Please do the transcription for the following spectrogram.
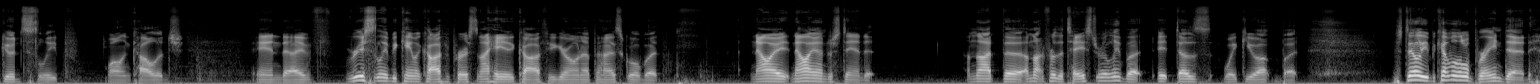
good sleep while in college and I've recently became a coffee person. I hated coffee growing up in high school, but now I now I understand it. I'm not the I'm not for the taste really, but it does wake you up. But still, you become a little brain dead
